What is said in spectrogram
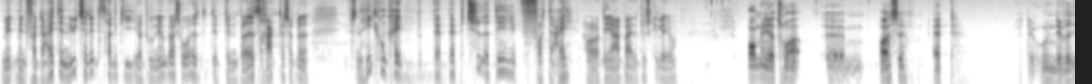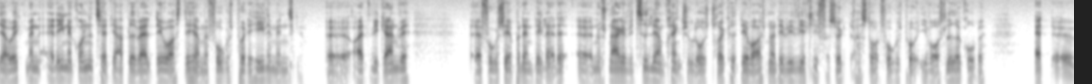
Men, men for dig, den nye talentstrategi, og du nævnte også ordet, den brede trakt og sådan noget, sådan helt konkret, hvad, hvad betyder det for dig og det arbejde, du skal lave? Og men jeg tror øh, også, at det, uden det ved jeg jo ikke, men at en af grundene til, at jeg er blevet valgt, det er jo også det her med fokus på det hele menneske. Øh, og at vi gerne vil øh, fokusere på den del af det. Øh, nu snakkede vi tidligere omkring psykologisk tryghed. Det var også noget af det, vi virkelig forsøgte at have stort fokus på i vores ledergruppe. At, øh,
